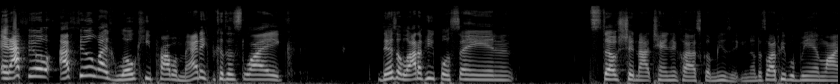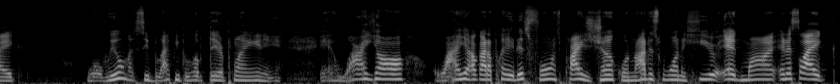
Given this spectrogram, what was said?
and I feel, I feel like low key problematic because it's like there's a lot of people saying stuff should not change in classical music. You know, there's a lot of people being like, well, we don't see black people up there playing, and, and why y'all, why y'all gotta play this Florence Price junk when I just want to hear Egmont? And it's like,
